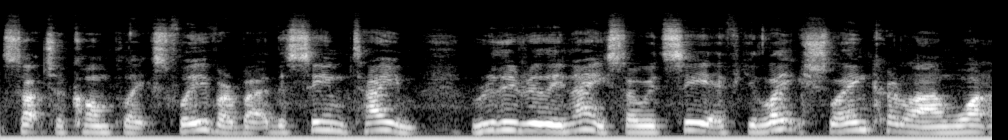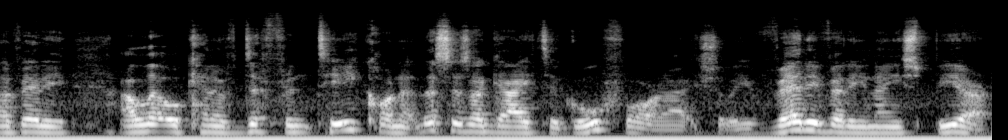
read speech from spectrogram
such a complex flavour but at the same time really really nice. I would say if you like Schlenkerla and want a very a little kind of different take on it this is a guy to go for actually. Very very nice beer.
